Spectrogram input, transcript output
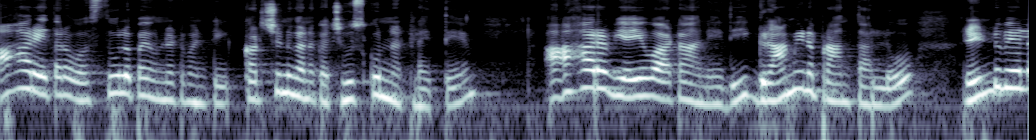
ఆహారేతర వస్తువులపై ఉన్నటువంటి ఖర్చును గనక చూసుకున్నట్లయితే ఆహార వ్యయ వాటా అనేది గ్రామీణ ప్రాంతాల్లో రెండు వేల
